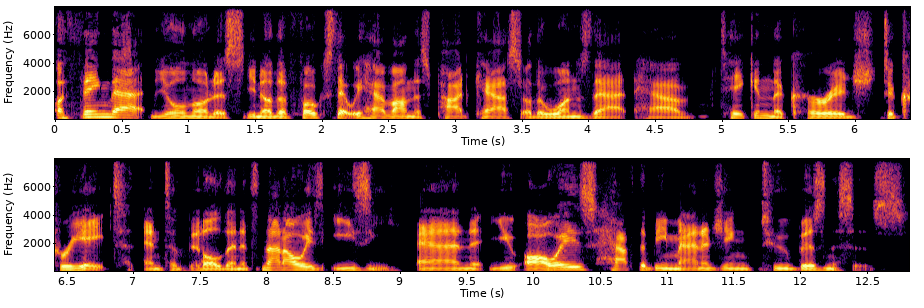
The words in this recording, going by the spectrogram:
a thing that you'll notice you know the folks that we have on this podcast are the ones that have taken the courage to create and to build and it's not always easy and you always have to be managing two businesses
